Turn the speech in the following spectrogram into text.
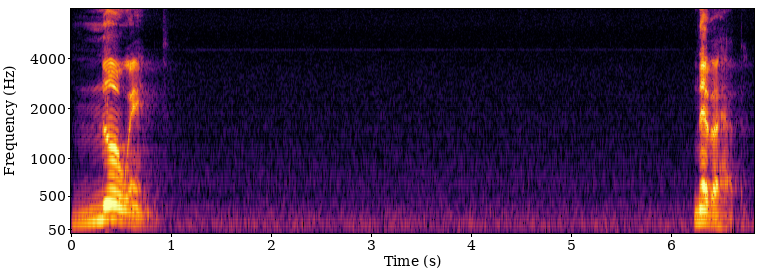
no end. Never happened.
